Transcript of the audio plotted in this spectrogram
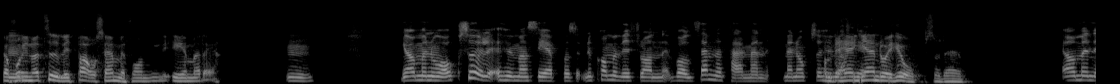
jag får ju Mm. naturligt paus hemifrån i och med det. Mm. Ja, men också hur man ser på, nu kommer vi från våldsämnet här, men, men också hur Och det hänger ser, ändå ihop. Så det, ja, men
